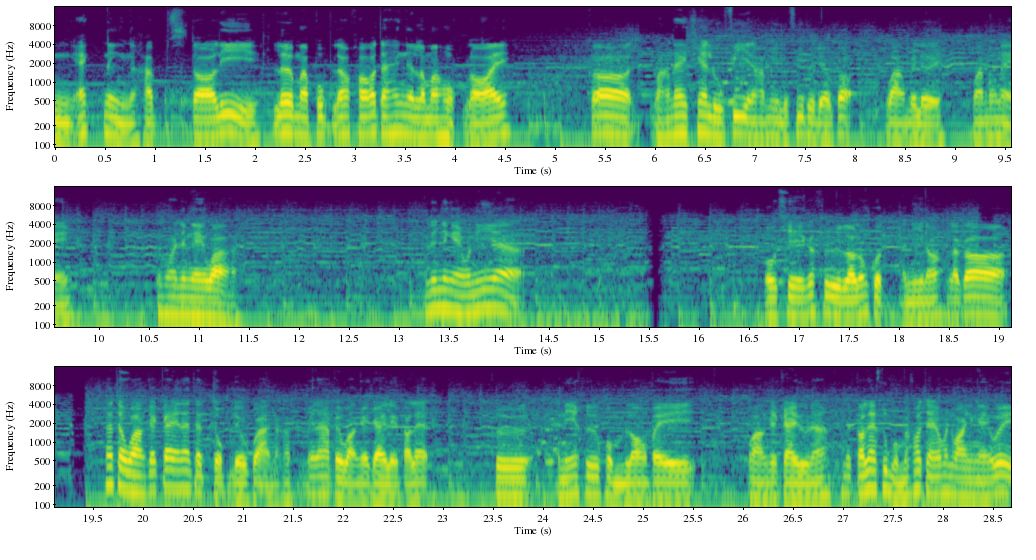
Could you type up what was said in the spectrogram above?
1 act 1นะครับ story เริ่มมาปุ๊บ แล้วเขาก็จะให้เงินเรามา 600 ก็วางได้แค่ลูฟี่นะครับ มีลูฟี่ตัวเดียวก็วางไปเลย วางตรงไหนวางยังไงวะเล่นยังไงวะเนี่ย โอเคก็คือเราต้องกดอันนี้เนาะแล้วก็น่าจะวางใกล้ๆ น่าจะจบเร็วกว่านะครับ ไม่น่าไปวางไกลๆเลยตอนแรก คืออันนี้คือผมลองไปวางไกลๆดูนะตอนแรกคือผมไม่เข้าใจว่ามันวางยังไงเว้ย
